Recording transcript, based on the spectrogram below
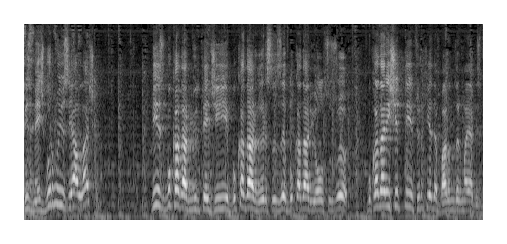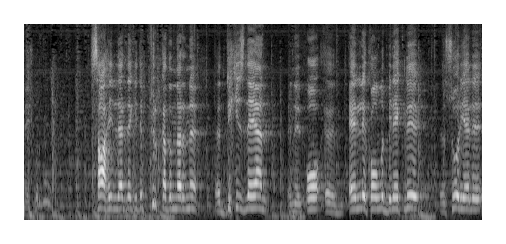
Biz mecbur muyuz ya Allah aşkına? Biz bu kadar mülteciyi, bu kadar hırsızı, bu kadar yolsuzu, bu kadar işitliği Türkiye'de barındırmaya biz mecbur muyuz? Sahillerde gidip Türk kadınlarını e, dikizleyen o e, elli kollu bilekli e, Suriyeli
